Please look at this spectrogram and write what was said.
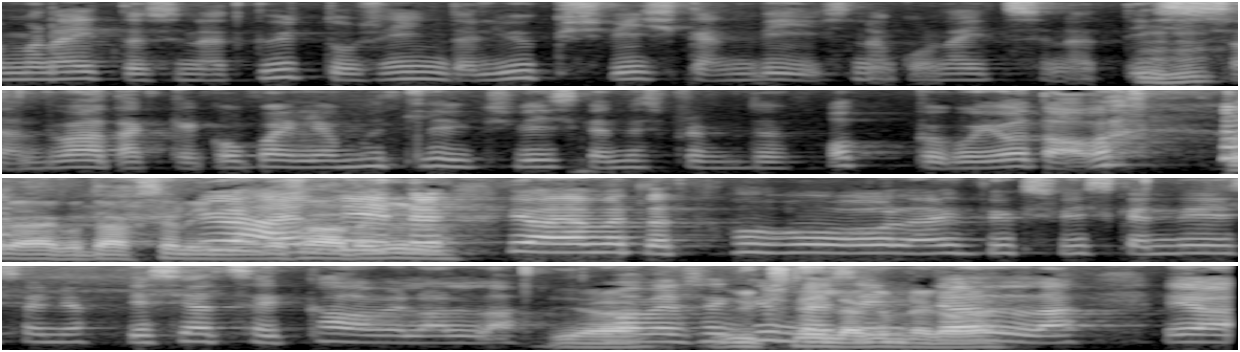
ja ma näitasin, et kütuse hind oli üks viiskümmend viis, nagu näitasin, et mhm. issand mm, -hmm. vaadake, kui palju, mõtle üks viiskümmend viis, praegu tuleb appi, kui odav praegu tahaks selle hinnaga saada küll. ja, ja mõtled, ole ainult üks viiskümmend viis on ju, ja sealt said ka veel alla. ma veel sain kümme senti alla ja,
